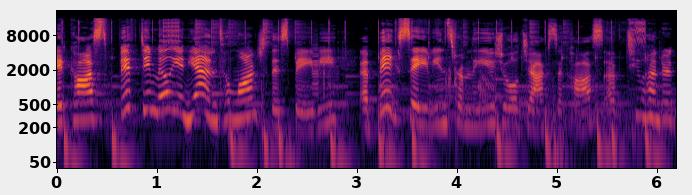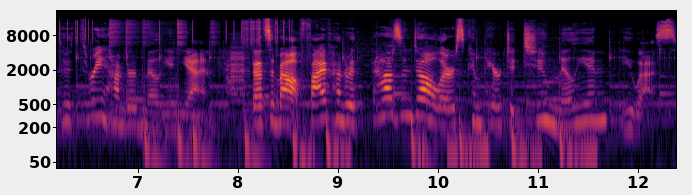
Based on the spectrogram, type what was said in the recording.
It cost 50 million yen to launch this baby, a big savings from the usual JAXA costs of 200 to 300 million yen. That's about $500,000 compared to 2 million US.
